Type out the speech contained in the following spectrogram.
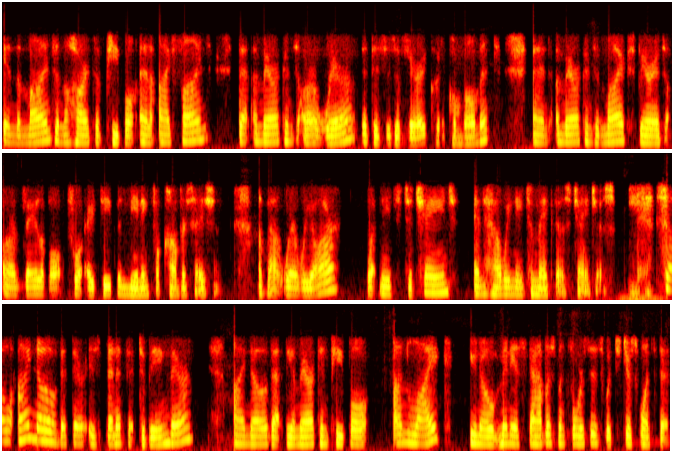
in the minds and the hearts of people. And I find that Americans are aware that this is a very critical moment, and Americans, in my experience, are available for a deep and meaningful conversation about where we are, what needs to change, and how we need to make those changes. So I know that there is benefit to being there. I know that the American people, unlike you know many establishment forces, which just wants to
